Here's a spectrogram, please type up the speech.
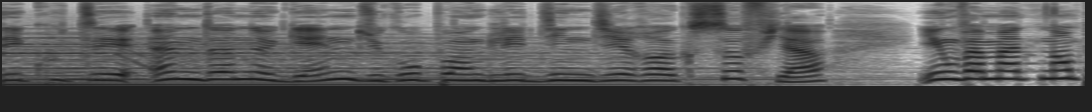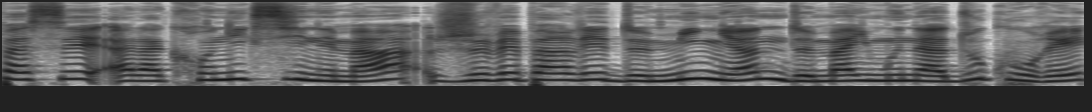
D'écouter Undone Again du groupe anglais d'indie rock Sophia et on va maintenant passer à la chronique cinéma. Je vais parler de Mignonne de Maimouna Doucouré,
